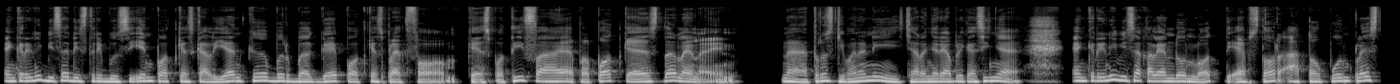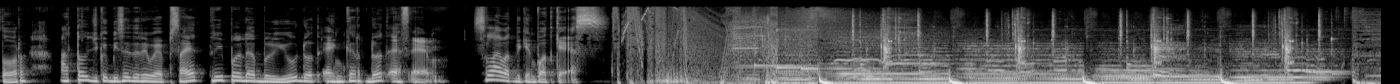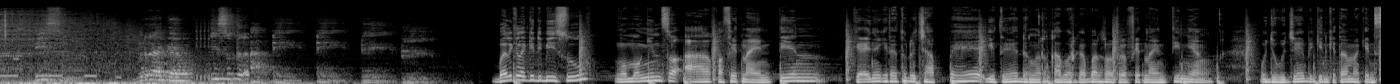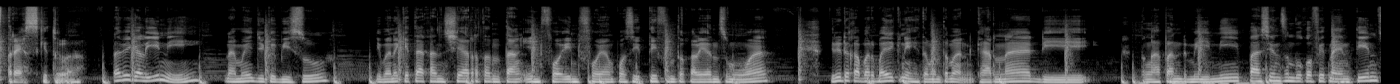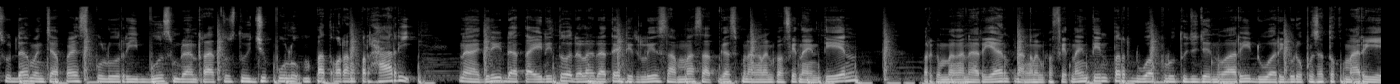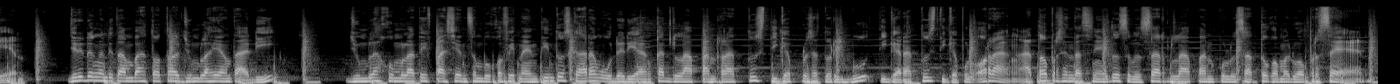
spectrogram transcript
Anchor ini bisa distribusiin podcast kalian ke berbagai podcast platform, kayak Spotify, Apple Podcast, dan lain-lain. Nah, terus gimana nih cara nyari aplikasinya? Anchor ini bisa kalian download di App Store ataupun Play Store, atau juga bisa dari website www.anchor.fm. Selamat bikin podcast. Beragam isu terupdate. Balik lagi di Bisu, ngomongin soal COVID-19, kayaknya kita tuh udah capek gitu ya denger kabar-kabar soal COVID-19 yang ujung-ujungnya bikin kita makin stres gitu lah. Tapi kali ini, namanya juga Bisu, di mana kita akan share tentang info-info yang positif untuk kalian semua. Jadi ada kabar baik nih teman-teman, karena di tengah pandemi ini pasien sembuh COVID-19 sudah mencapai 10.974 orang per hari. Nah, jadi data ini tuh adalah data yang dirilis sama Satgas Penanganan COVID-19 Perkembangan harian penanganan COVID-19 per 27 Januari 2021 kemarin. Jadi dengan ditambah total jumlah yang tadi, jumlah kumulatif pasien sembuh COVID-19 tuh sekarang udah di angka 831.330 orang atau persentasenya itu sebesar 81,2 persen.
